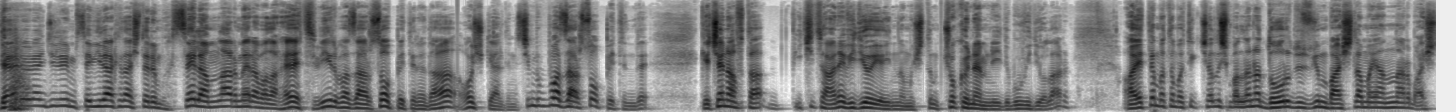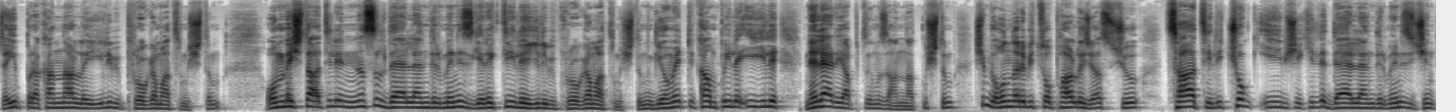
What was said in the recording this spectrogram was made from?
Değerli öğrencilerim, sevgili arkadaşlarım, selamlar, merhabalar. Evet, bir pazar sohbetine daha hoş geldiniz. Şimdi bu pazar sohbetinde geçen hafta iki tane video yayınlamıştım. Çok önemliydi bu videolar. AYT matematik çalışmalarına doğru düzgün başlamayanlar, başlayıp bırakanlarla ilgili bir program atmıştım. 15 tatili nasıl değerlendirmeniz gerektiğiyle ilgili bir program atmıştım. Geometri kampıyla ilgili neler yaptığımızı anlatmıştım. Şimdi onları bir toparlayacağız. Şu tatili çok iyi bir şekilde değerlendirmeniz için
